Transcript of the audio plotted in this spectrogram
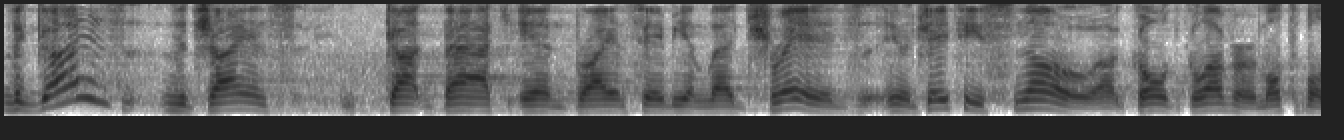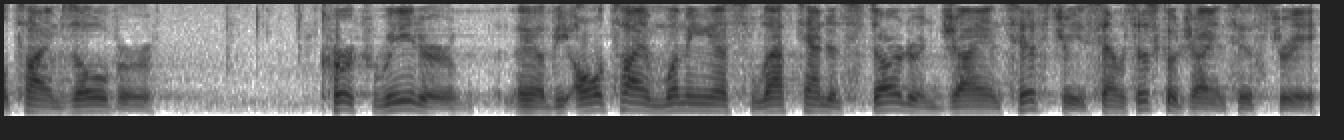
the guys the Giants got back in Brian Sabean led trades. You know, J.T. Snow, uh, Gold Glover, multiple times over. Kirk Rueter, you know, the all-time winningest left-handed starter in Giants history, San Francisco Giants history.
